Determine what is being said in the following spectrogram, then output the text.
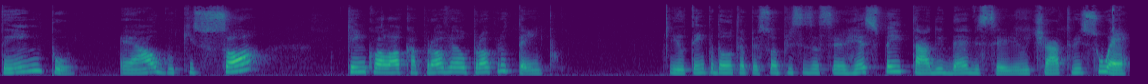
tempo é algo que só quem coloca a prova é o próprio tempo. E o tempo da outra pessoa precisa ser respeitado e deve ser. E no teatro isso é.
